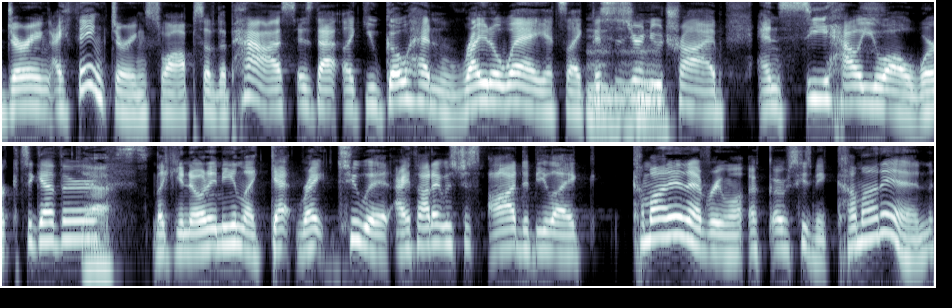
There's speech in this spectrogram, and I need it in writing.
during, I think, during swaps of the past is that like you go ahead and right away, it's like, this mm-hmm. is your new mm-hmm. tribe and see how you all work together. Yes. Like, you know what I mean? Like get right to it. I thought it was just odd to be like, come on in, everyone. Uh, or excuse me, come on in.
